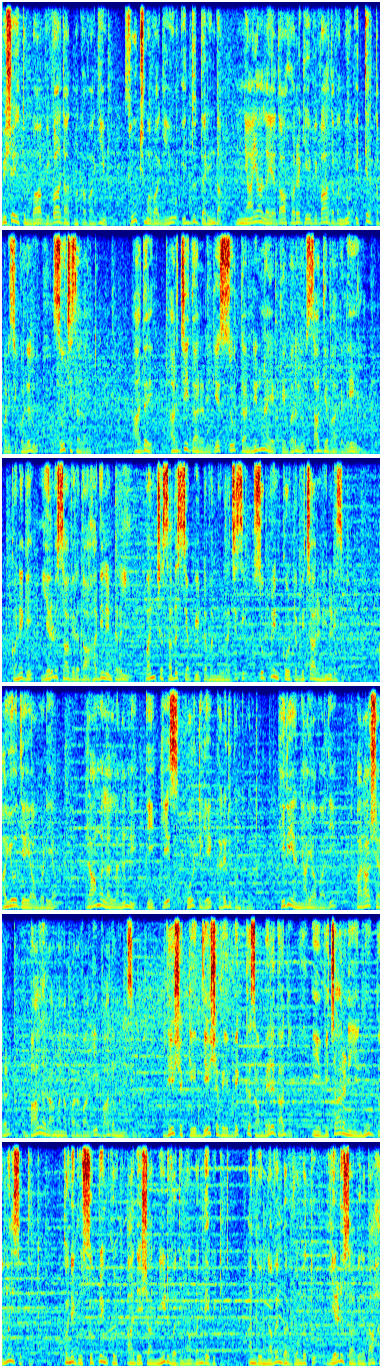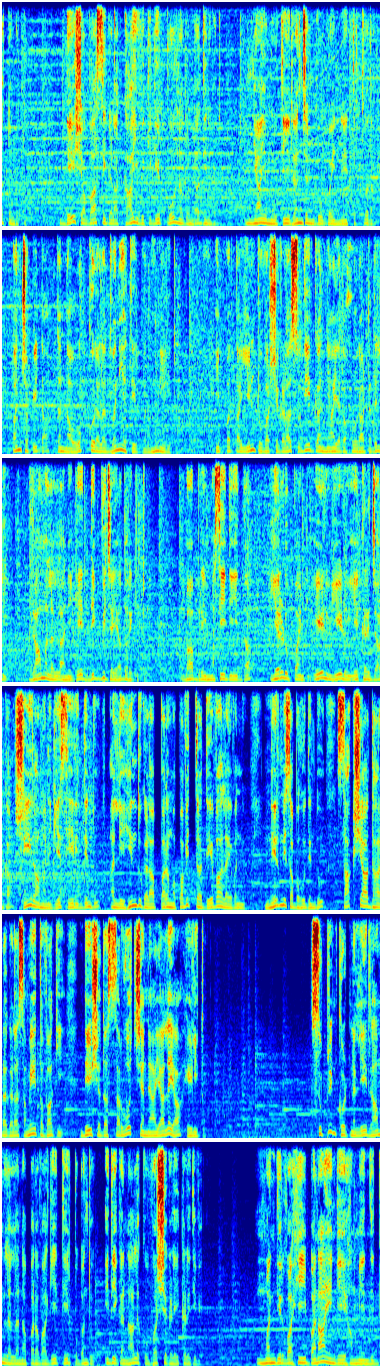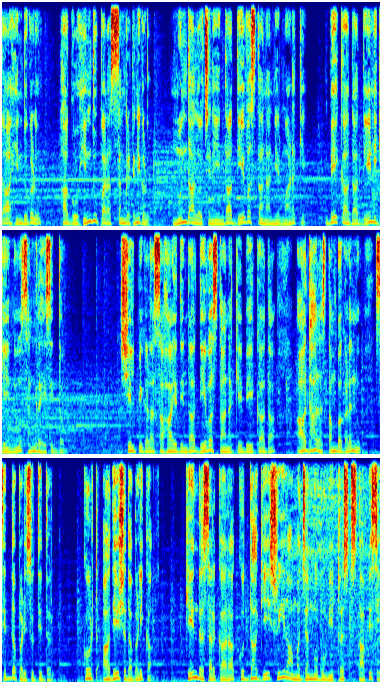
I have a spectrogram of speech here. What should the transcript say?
ವಿಷಯ ತುಂಬ ವಿವಾದಾತ್ಮಕವಾಗಿಯೂ ಸೂಕ್ಷ್ಮವಾಗಿಯೂ ಇದ್ದುದರಿಂದ ನ್ಯಾಯಾಲಯದ ಹೊರಗೆ ವಿವಾದವನ್ನು ಇತ್ಯರ್ಥಪಡಿಸಿಕೊಳ್ಳಲು ಸೂಚಿಸಲಾಯಿತು. ಆದರೆ ಅರ್ಜಿದಾರರಿಗೆ ಸೂಕ್ತ ನಿರ್ಣಯಕ್ಕೆ ಬರಲು ಸಾಧ್ಯವಾಗಲೇ ಇಲ್ಲ. ಕೊನೆಗೆ ಎರಡು ಸಾವಿರದ ಹದಿನೆಂಟರಲ್ಲಿ ಪಂಚ ಸದಸ್ಯ ಪೀಠವನ್ನು ರಚಿಸಿ ಸುಪ್ರೀಂ ಕೋರ್ಟ್ ವಿಚಾರಣೆ ನಡೆಸಿತು. ಅಯೋಧ್ಯೆಯ ಒಡೆಯ ರಾಮಲಲ್ಲನನ್ನೇ ಈ ಕೇಸ್ ಕೋರ್ಟಿಗೆ ಕರೆದುಕೊಂಡು ಬಂತು. ಹಿರಿಯ ನ್ಯಾಯವಾದಿ ಪರಾಶರನ್ ಬಾಲರಾಮನ ಪರವಾಗಿ ವಾದ ಮಂಡಿಸಿದರು. ದೇಶಕ್ಕೆ ದೇಶವೇ ಬೆಕ್ಕಸ ಬೆರಗಾಗಿ ಈ ವಿಚಾರಣೆಯನ್ನು ಗಮನಿಸುತ್ತಿತ್ತು. ಕೊನೆಗೂ ಸುಪ್ರೀಂ ಕೋರ್ಟ್ ಆದೇಶ ನೀಡುವ ದಿನ ಬಂದೇ ಬಿಟ್ಟಿತು. ಅಂದು ನವೆಂಬರ್ ಒಂಬತ್ತು, ಎರಡು ಸಾವಿರದ ಹತ್ತೊಂಬತ್ತು. ದೇಶವಾಸಿಗಳ ಕಾಯುವಿಕೆಗೆ ಪೂರ್ಣಗೊಂಡ ದಿನವದು. ನ್ಯಾಯಮೂರ್ತಿ ರಂಜನ್ ಗೊಗೊಯ್ ನೇತೃತ್ವದ ಪಂಚಪೀಠ ತನ್ನ ಒಕ್ಕುರಲ ಧ್ವನಿಯ ತೀರ್ಪನ್ನು ನೀಡಿತು. ಇಪ್ಪತ್ತ ಎಂಟು ವರ್ಷಗಳ ಸುದೀರ್ಘ ನ್ಯಾಯದ ಹೋರಾಟದಲ್ಲಿ ರಾಮಲಲ್ಲಾನಿಗೆ ದಿಗ್ವಿಜಯ ದೊರಕಿತು. ಬಾಬ್ರಿ ಮಸೀದಿ ಇದ್ದ ಎರಡು ಪಾಯಿಂಟ್ ಏಳು ಏಳು ಎಕರೆ ಜಾಗ ಶ್ರೀರಾಮನಿಗೆ ಸೇರಿದ್ದೆಂದು ಅಲ್ಲಿ ಹಿಂದೂಗಳ ಪರಮ ಪವಿತ್ರ ದೇವಾಲಯವನ್ನು ನಿರ್ಮಿಸಬಹುದೆಂದು ಸಾಕ್ಷ್ಯಾಧಾರಗಳ ಸಮೇತವಾಗಿ ದೇಶದ ಸರ್ವೋಚ್ಚ ನ್ಯಾಯಾಲಯ ಹೇಳಿತು. ಸುಪ್ರೀಂ ಕೋರ್ಟ್ನಲ್ಲಿ ರಾಮ್ಲಲ್ಲನ ಪರವಾಗಿ ತೀರ್ಪು ಬಂದು ಇದೀಗ ನಾಲ್ಕು ವರ್ಷಗಳೇ ಕಳೆದಿವೆ. ಮಂದಿರ್ ವಹಿ ಬನಾಯೆಂಗೆ ಹಮ್ ಎಂದಿದ್ದ ಹಿಂದೂಗಳು ಹಾಗೂ ಹಿಂದೂ ಪರ ಸಂಘಟನೆಗಳು ಮುಂದಾಲೋಚನೆಯಿಂದ ದೇವಸ್ಥಾನ ನಿರ್ಮಾಣಕ್ಕೆ ಬೇಕಾದ ದೇಣಿಗೆಯನ್ನು ಸಂಗ್ರಹಿಸಿದ್ದವು. ಶಿಲ್ಪಿಗಳ ಸಹಾಯದಿಂದ ದೇವಸ್ಥಾನಕ್ಕೆ ಬೇಕಾದ ಆಧಾರ ಸ್ತಂಭಗಳನ್ನು ಸಿದ್ಧಪಡಿಸುತ್ತಿದ್ದರು. ಕೋರ್ಟ್ ಆದೇಶದ ಬಳಿಕ ಕೇಂದ್ರ ಸರ್ಕಾರ ಖುದ್ದಾಗಿ ಶ್ರೀರಾಮ ಜನ್ಮಭೂಮಿ ಟ್ರಸ್ಟ್ ಸ್ಥಾಪಿಸಿ,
